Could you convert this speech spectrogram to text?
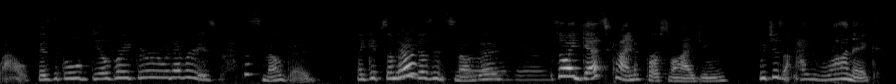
wow, physical deal breaker or whatever is you have to smell good. Like if somebody Yeah. doesn't smell oh, good, Oh, yeah. so I guess kind of personal hygiene, which is ironic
